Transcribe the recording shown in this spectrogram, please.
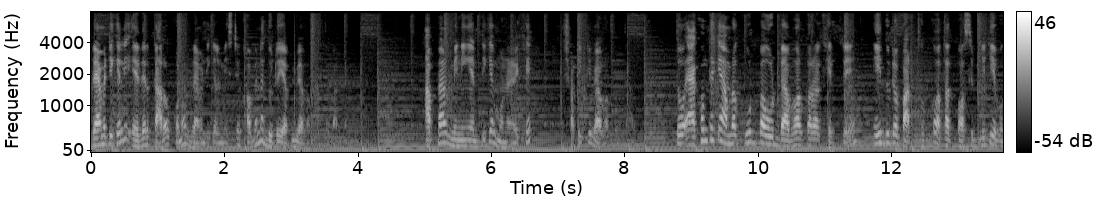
গ্রামেটিক্যালি এদের কারও কোনো গ্রামেটিক্যাল মিস্টেক হবে না, দুটোই আপনি ব্যবহার করতে পারবেন। আপনার মিনিং এর দিকে মনে রেখে সঠিকটি ব্যবহার করতে হবে। তো এখন থেকে আমরা কুড বা উড ব্যবহার করার ক্ষেত্রে এই দুটো পার্থক্য, অর্থাৎ পসিবিলিটি এবং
